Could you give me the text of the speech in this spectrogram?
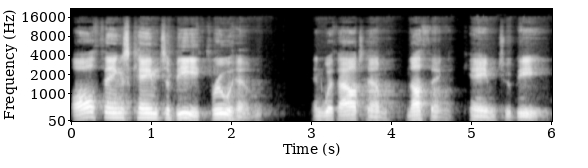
All things came to be through him, and without him nothing came to be.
